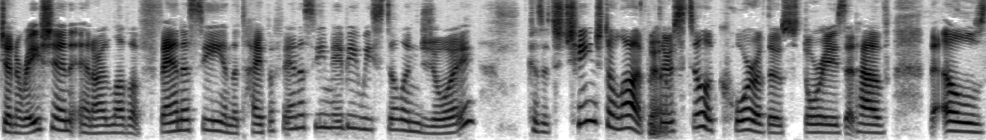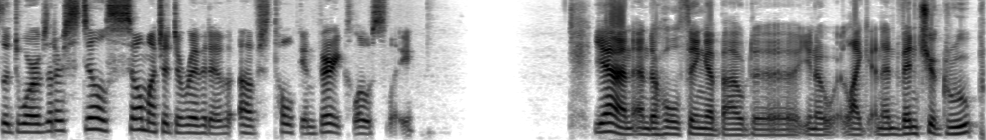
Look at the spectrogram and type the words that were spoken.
generation and our love of fantasy and the type of fantasy maybe we still enjoy because it's changed a lot, but yeah. there's still a core of those stories that have the elves, the dwarves that are still so much a derivative of Tolkien very closely. Yeah, and, and the whole thing about uh, you know like an adventure group,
